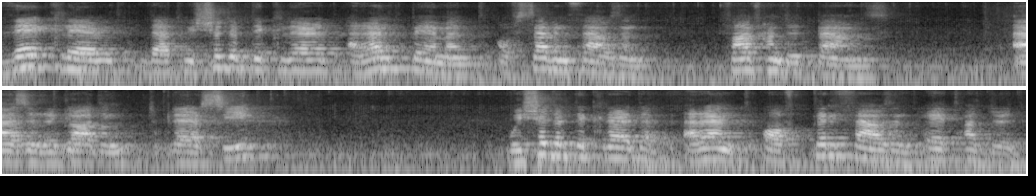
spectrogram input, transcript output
They claimed that we should have declared a rent payment of seven thousand five hundred pounds as in regarding to player C. We should have declared a rent of ten thousand eight hundred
